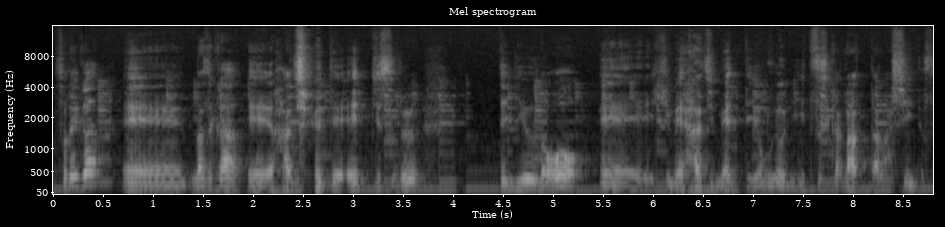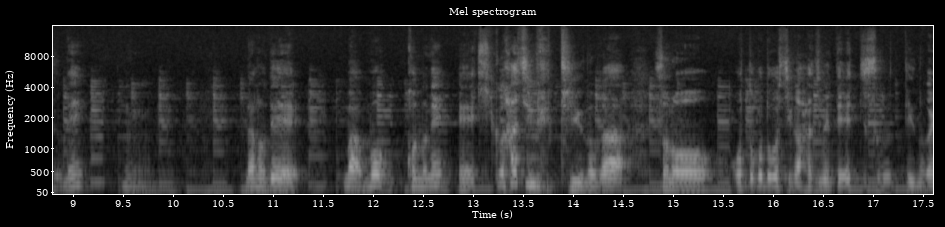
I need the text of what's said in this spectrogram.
それが、えー、なぜか、えー、初めてエッチするっていうのを、えー、姫始めって呼ぶようにいつしかなったらしいんですよね。うん、なのでまあ、もうこのね、えー、聞く始めっていうのがその男同士が初めてエッチするっていうのが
